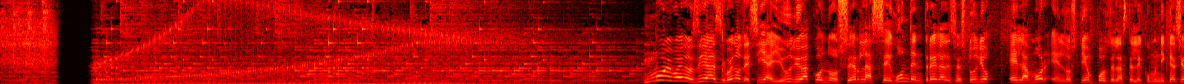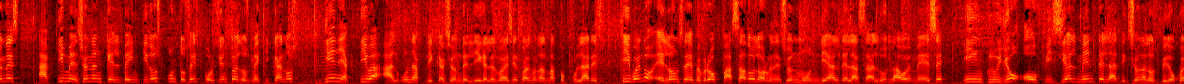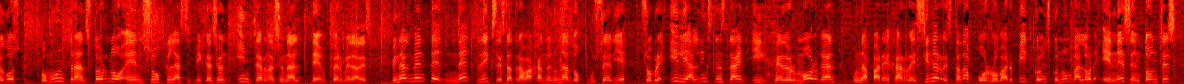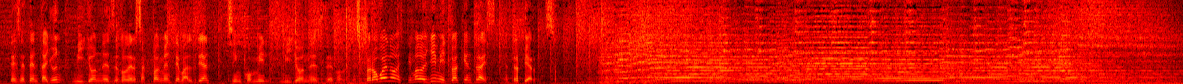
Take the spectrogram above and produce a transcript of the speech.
Muy buenos días y bueno, decía Yu dio a conocer la segunda entrega de su estudio El amor en los tiempos de las telecomunicaciones. Aquí mencionan que el 22.6% de los mexicanos tiene activa alguna aplicación de liga. Les voy a decir cuáles son las más populares. Y bueno, el 11 de febrero pasado la Organización Mundial de la Salud, la OMS, incluyó oficialmente la adicción a los videojuegos como un trastorno en su clasificación internacional de enfermedades. Finalmente, Netflix está trabajando en una docuserie sobre Ilya Liechtenstein y Heather Morgan, una pareja recién arrestada por robar bitcoins con un valor en ese entonces de 71 millones de dólares. Actualmente valdrían 5 mil millones de dólares. Pero bueno, estimado Jimmy, ¿tú a quién traes? Entre piernas.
